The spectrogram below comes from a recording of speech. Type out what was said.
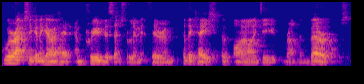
we're actually going to go ahead and prove the central limit theorem for the case of IID random variables.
